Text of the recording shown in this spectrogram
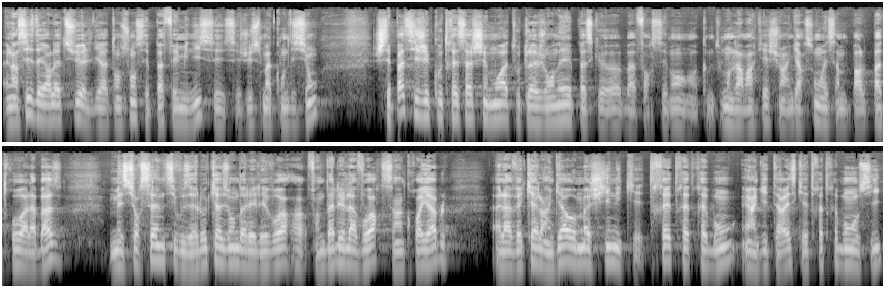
Elle insiste d'ailleurs là-dessus, elle dit attention, c'est pas féministe, c'est, c'est juste ma condition. Je sais pas si j'écouterai ça chez moi toute la journée parce que bah forcément, comme tout le monde l'a remarqué, je suis un garçon et ça me parle pas trop à la base. Mais sur scène, si vous avez l'occasion d'aller les voir, enfin d'aller la voir, c'est incroyable. Elle a avec elle un gars aux machines qui est très très très bon et un guitariste qui est très très bon aussi.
